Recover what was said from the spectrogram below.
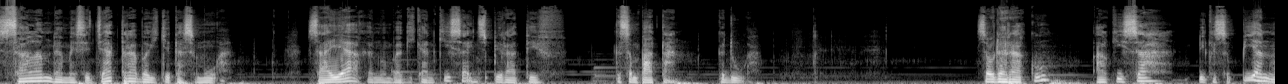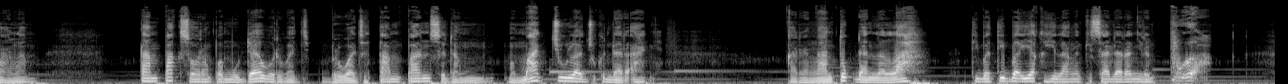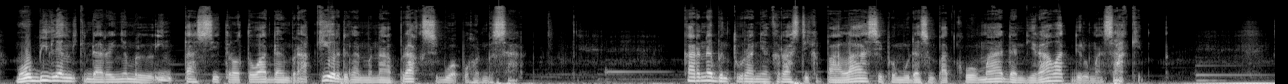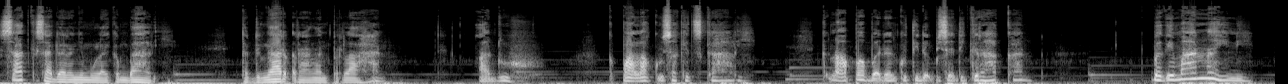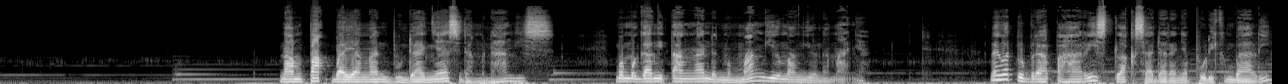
Salam damai sejahtera bagi kita semua. Saya akan membagikan kisah inspiratif kesempatan kedua. Saudaraku, Alkisah di kesepian malam tampak seorang pemuda berwajah, berwajah tampan sedang memacu laju kendaraannya. Karena ngantuk dan lelah, tiba-tiba ia kehilangan kesadarannya dan buah Mobil yang dikendarainya melintasi trotoar dan berakhir dengan menabrak sebuah pohon besar. Karena benturan yang keras di kepala, si pemuda sempat koma dan dirawat di rumah sakit. Saat kesadarannya mulai kembali, terdengar erangan perlahan. Aduh, kepalaku sakit sekali. Kenapa badanku tidak bisa digerakkan? Bagaimana ini? Nampak bayangan bundanya sedang menangis, memegangi tangan dan memanggil-manggil namanya. Lewat beberapa hari setelah kesadarannya pulih kembali,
